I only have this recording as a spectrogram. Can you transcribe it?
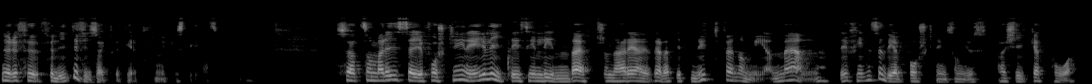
nu är det för, för lite fysisk aktivitet, för mycket stillasittande. Så att som Marie säger, forskningen är ju lite i sin linda eftersom det här är ett relativt nytt fenomen. Men det finns en del forskning som just har kikat på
